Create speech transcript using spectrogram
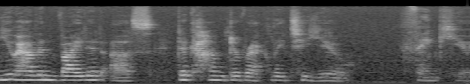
you have invited us to come directly to you. Thank you.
